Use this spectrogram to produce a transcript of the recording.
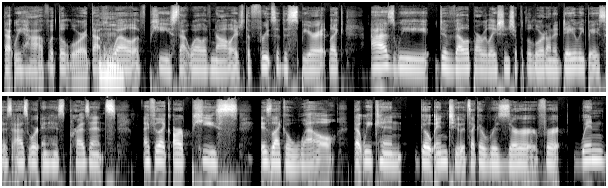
that we have with the Lord, that mm-hmm. well of peace, that well of knowledge, the fruits of the Spirit. Like, as we develop our relationship with the Lord on a daily basis, as we're in His presence, I feel like our peace is like a well that we can go into. It's like a reserve for when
